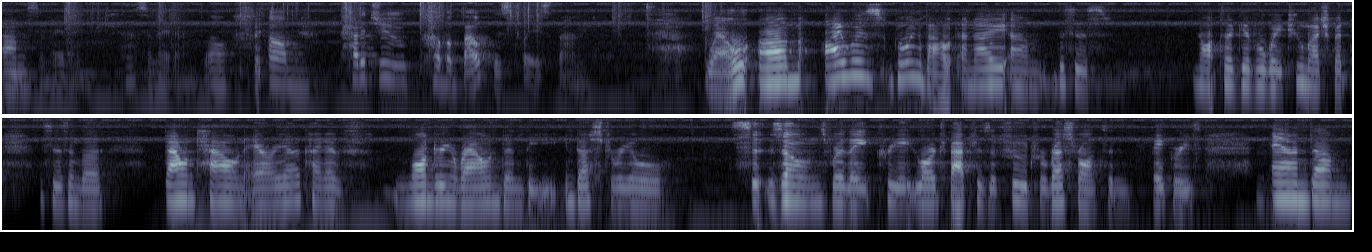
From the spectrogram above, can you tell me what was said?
Um, Fascinating. Fascinating. Well, um, how did you come about this place then? Well, um, I was going about, and I, um, this is not to give away too much, but this is in the downtown area, kind of wandering around in the industrial zones where they create large batches of food for restaurants and bakeries. Mm-hmm. And um,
